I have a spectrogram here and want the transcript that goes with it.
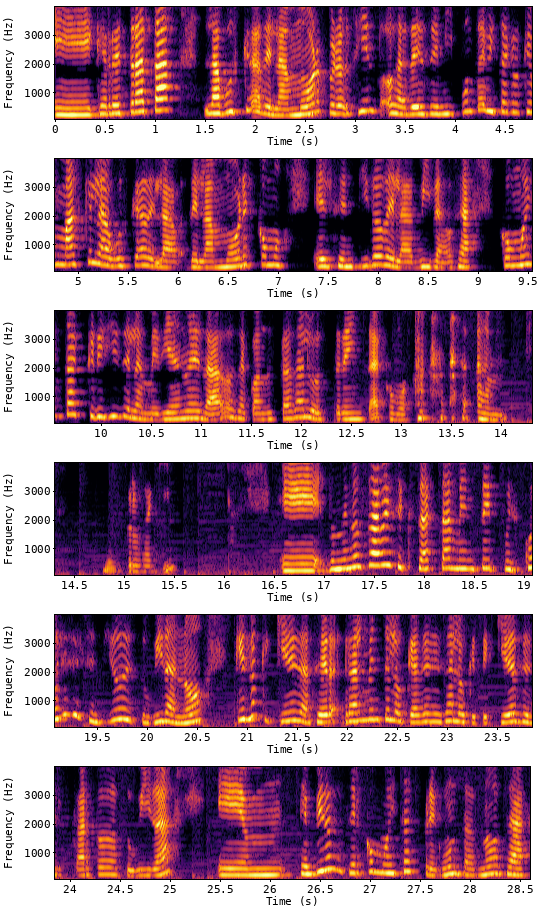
eh, que retrata la búsqueda del amor, pero siento, o sea, desde mi punto de vista creo que más que la búsqueda de la, del amor es como el sentido de la vida, o sea, como esta crisis de la mediana edad, o sea, cuando estás a los 30, como nosotros aquí, eh, donde no sabes exactamente, pues, cuál es el sentido de tu vida, ¿no? ¿Qué es lo que quieres hacer? ¿Realmente lo que haces es a lo que te quieres dedicar toda tu vida? Em, te empiezas a hacer como estas preguntas, ¿no? O sea,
